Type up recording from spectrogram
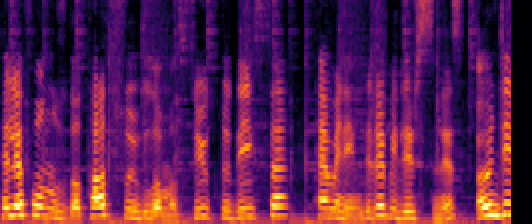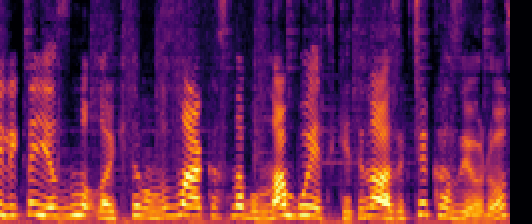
Telefonunuzda TATS uygulaması yüklü değilse hemen indirebilirsiniz. Öncelikle yazı notları kitabımızın arkasında bulunan bu etiketi nazikçe kazıyoruz.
